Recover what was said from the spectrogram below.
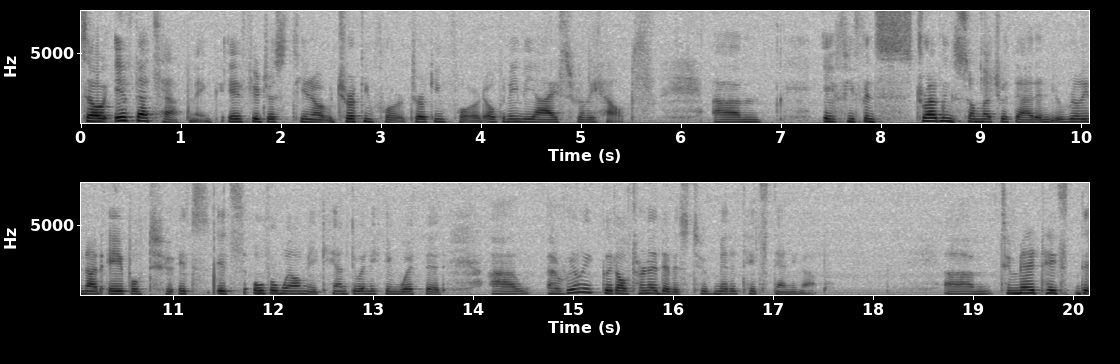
So if that's happening, if you're just you know jerking forward, jerking forward, opening the eyes really helps. Um, if you've been struggling so much with that and you're really not able to, it's it's overwhelming. Can't do anything with it. Uh, a really good alternative is to meditate standing up. Um, to meditate, the,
